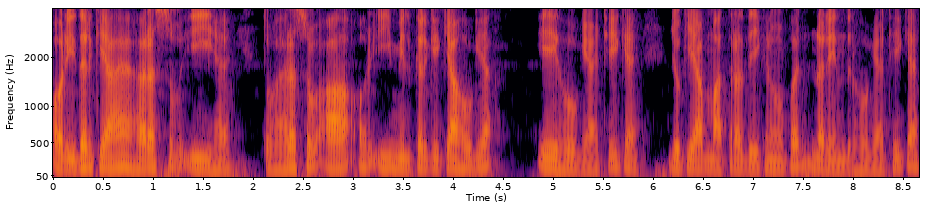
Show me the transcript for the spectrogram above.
और इधर क्या है? हरस्व ई है। तो हरस्व आ और ई मिलकर के क्या हो गया? ए हो गया, ठीक है? जो कि आप मात्रा देख रहे हो ऊपर, नरेंद्र हो गया, ठीक है?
